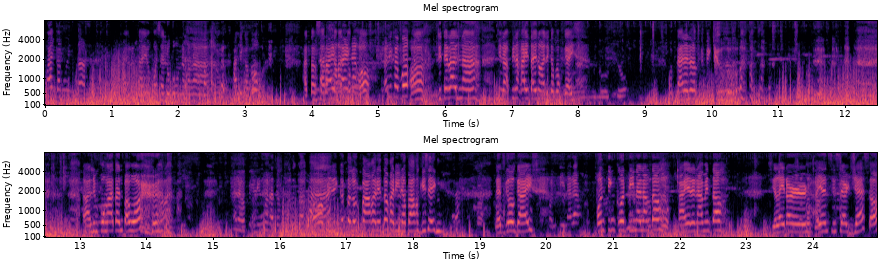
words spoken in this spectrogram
Kahit ang windlass. Meron tayong pasalubong ng mga alikabok. At ang sarap ng alikabok. Oh. Alikabok? Oh, literal na pinakain tayo ng alikabok guys. Magtala na ng bibig ko. Alimpungatan pa more. Ano, feeling mo natutulog ka pa? oh, piling ko tulog pa ako nito. Kanina pa ako gising. Let's go guys. Konti na lang. Konting-konti na lang to. Kaya na namin to. See you later. Ayan si Sir Jess, oh.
